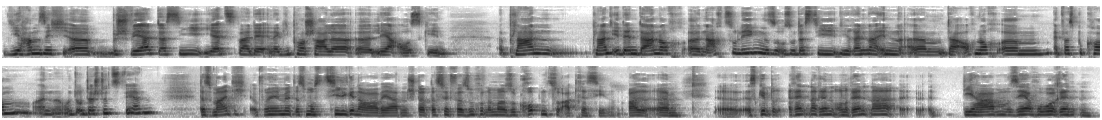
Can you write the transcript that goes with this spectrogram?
die haben sich äh, beschwert, dass sie jetzt bei der Energiepauschale äh, leer ausgehen. Äh, plan, plant ihr denn da noch äh, nachzulegen, so, so dass die, die RentnerInnen ähm, da auch noch ähm, etwas bekommen und unterstützt werden? Das meinte ich vorhin mit, es muss zielgenauer werden, statt dass wir versuchen, immer so Gruppen zu adressieren. Weil ähm, äh, es gibt Rentnerinnen und Rentner, äh, die haben sehr hohe Renten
